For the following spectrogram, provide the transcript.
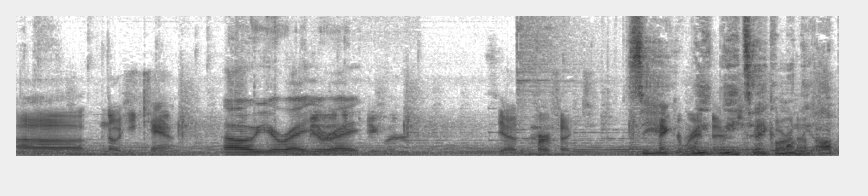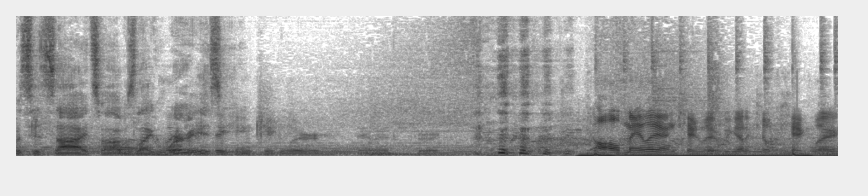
Uh, no, he can't. Oh, you're right, you're right. Yeah, perfect. See, Tank him right we, there. we take him on the opposite side, so I was Uh, like, I where think is he? taking Kiggler damage? Or... All melee on Kiggler. We gotta kill Kiggler.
